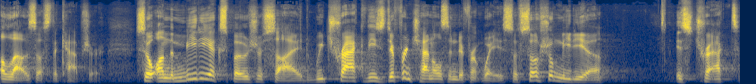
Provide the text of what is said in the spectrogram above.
allows us to capture. So on the media exposure side, we track these different channels in different ways. So social media is tracked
